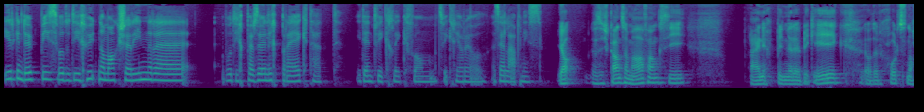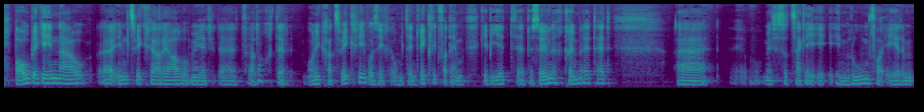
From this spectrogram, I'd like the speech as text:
irgendetwas, wo du dich heute noch magst erinnern, wo dich persönlich geprägt hat in der Entwicklung vom Zwickau Areal? Ein Erlebnis? Ja, das ist ganz am Anfang gewesen. Eigentlich bei einer Begehung oder kurz nach Baubeginn auch äh, im Zwickau Areal, wo mir äh, Frau Dr. Monika Zwicky, die sich um die Entwicklung von dem Gebiet äh, persönlich gekümmert hat, äh, wir sozusagen im Raum von ihrem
